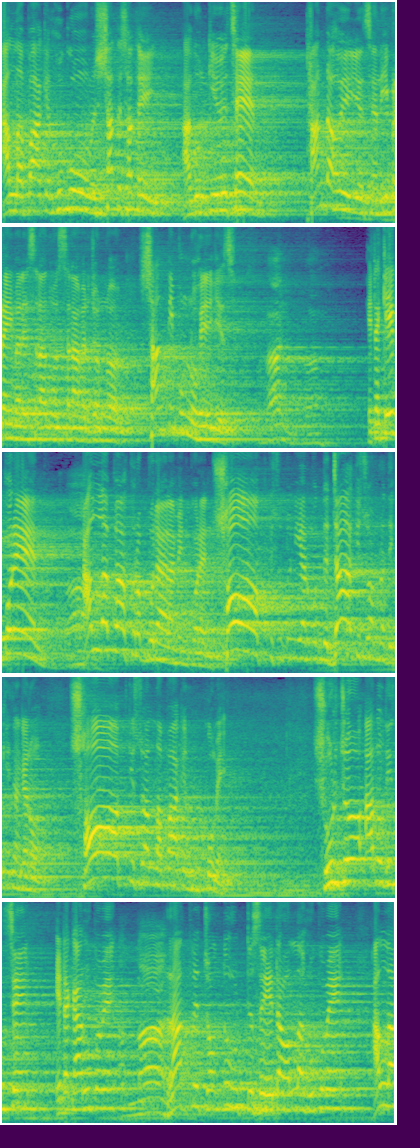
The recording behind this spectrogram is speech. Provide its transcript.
আল্লাহ পাকের হুকুমের সাথে সাথে আগুন কি হয়েছেন ঠান্ডা হয়ে গিয়েছেন ইব্রাহিম আলাইহিস সালামের জন্য শান্তিপূর্ণ হয়ে গিয়েছে। এটা কে করেন? আল্লাহ পাক রব্বুল আলামিন করেন সব কিছু দুনিয়ার মধ্যে যা কিছু আমরা দেখি না কেন সব কিছু আল্লাহ পাকের হুকুমে। সূর্য আলো দিচ্ছে এটা কার হুকুমে? রাত্রে চন্দ্র উঠতেছে এটা আল্লাহর হুকুমে। আল্লাহ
